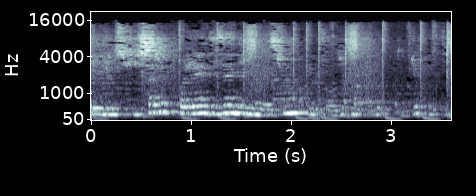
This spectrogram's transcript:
et je suis chargée de projet design et innovation et aujourd'hui on va parler de bioplastique.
